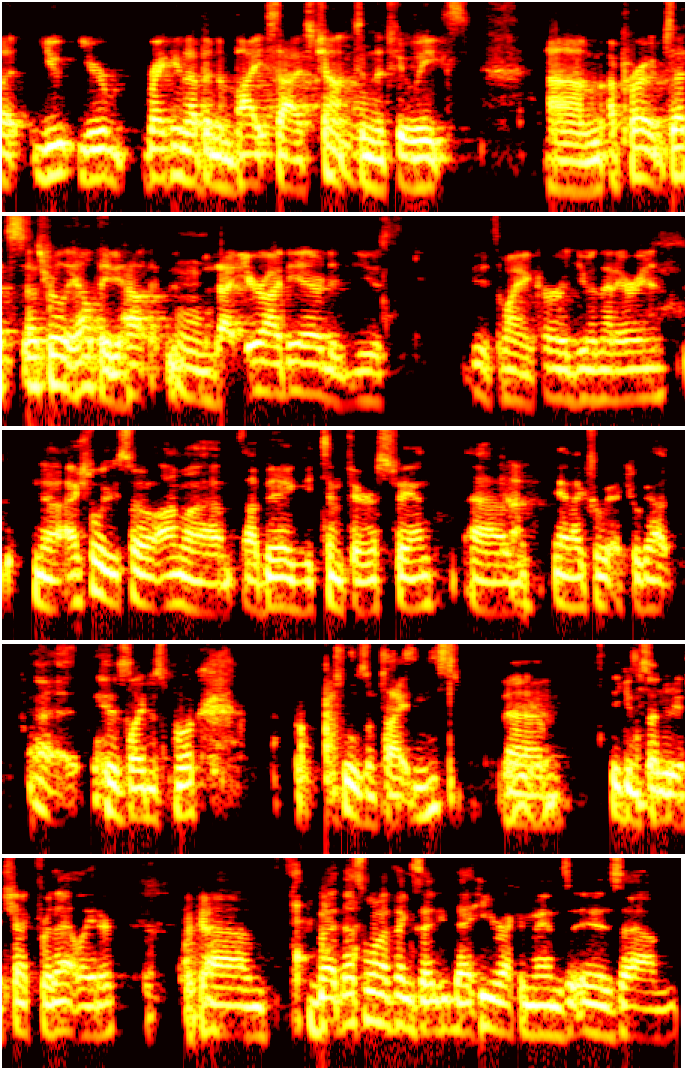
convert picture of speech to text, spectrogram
But you you're breaking it up into bite sized chunks in the two weeks um, approach. That's that's really healthy. How, mm. Is that your idea, or did you just, did somebody encourage you in that area? No, actually, so I'm a, a big Tim Ferriss fan, um, yeah. and actually actually got uh, his latest book, Tools of Titans. Um, he can send me a check for that later. Okay. Um, but that's one of the things that, that he recommends is, um,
